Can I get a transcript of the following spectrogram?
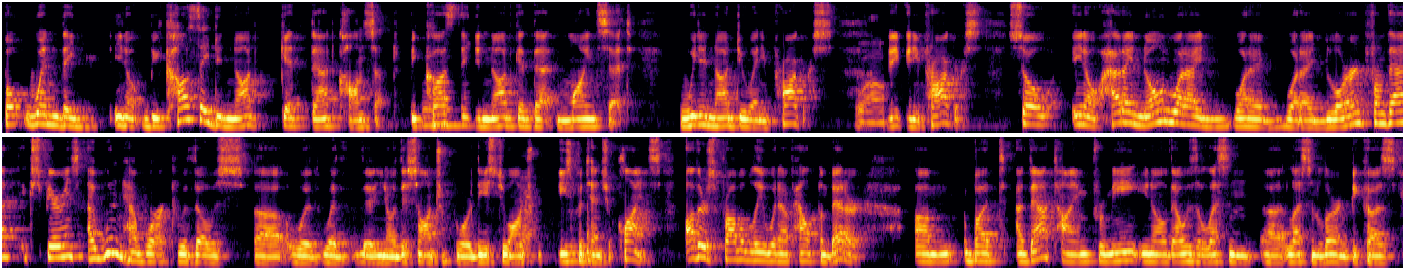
But when they, you know, because they did not get that concept, because mm-hmm. they did not get that mindset, we did not do any progress. Wow. Make any progress. So, you know, had I known what I what I what I learned from that experience, I wouldn't have worked with those uh, with with the, you know this entrepreneur, these two entre- yeah. these potential clients. Others probably would have helped them better. Um, but at that time, for me, you know, that was a lesson uh, lesson learned because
